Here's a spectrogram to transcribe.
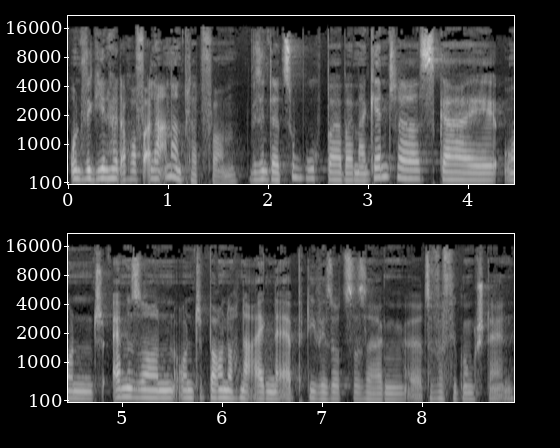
Und wir gehen halt auch auf alle anderen Plattformen. Wir sind dazu buchbar bei Magenta, Sky und Amazon und bauen noch eine eigene App, die wir sozusagen äh, zur Verfügung stellen,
